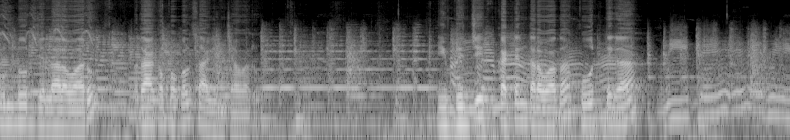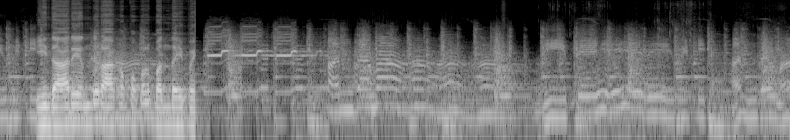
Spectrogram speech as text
గుంటూరు జిల్లాల వారు రాకపోకలు సాగించేవారు. ఈ బ్రిడ్జి కట్టిన తర్వాత పూర్తిగా ఈ దారి ఎందు రాకపోకలు బంద్ అయిపోయాయి అందమా? నీ పేరేమిటి అందమా?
